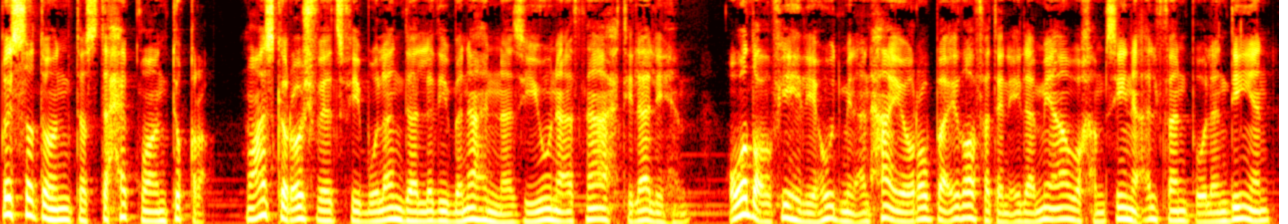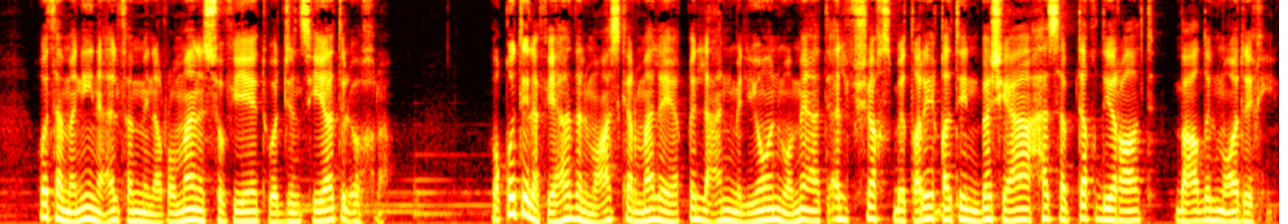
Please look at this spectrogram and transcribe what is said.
قصة تستحق أن تقرأ. معسكر أوشفيتس في بولندا الذي بناه النازيون أثناء احتلالهم ووضعوا فيه اليهود من أنحاء أوروبا إضافة إلى 150 ألفا بولنديا وثمانين ألفا من الرومان السوفييت والجنسيات الأخرى. وقتل في هذا المعسكر ما لا يقل عن مليون ومائة ألف شخص بطريقة بشعة حسب تقديرات بعض المؤرخين.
